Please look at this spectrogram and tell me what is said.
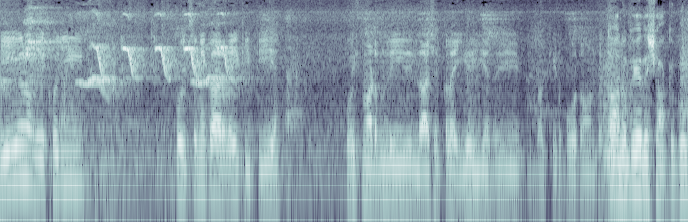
ਇਹ ਹੁਣ ਵੇਖੋ ਜੀ, ਪੁਲਿਸ ਨੇ ਕਾਰਵਾਈ ਕੀਤੀ ਹੈ ਪੋਸਟਮਾਰਟਮ ਲਈ ਲਾਸ਼ ਘਲਾਈ ਹੋਈ ਹੈ ਤੇ ਬਾਕੀ ਰਿਪੋਰਟ ਆਉਣ ਤੇ ਤੁਹਾਨੂੰ ਕਿਸੇ ਤੇ ਸ਼ੱਕ ਕੋਈ?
